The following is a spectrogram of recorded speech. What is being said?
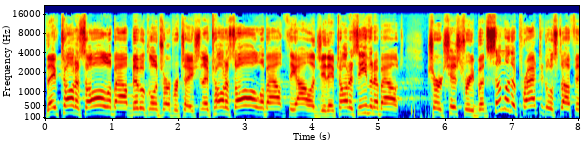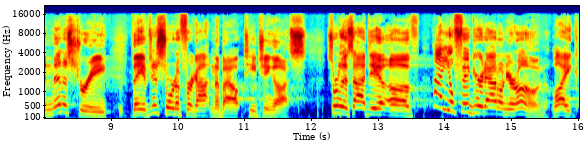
They've taught us all about biblical interpretation. They've taught us all about theology. They've taught us even about church history. But some of the practical stuff in ministry, they have just sort of forgotten about teaching us. Sort of this idea of, you'll figure it out on your own. Like,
